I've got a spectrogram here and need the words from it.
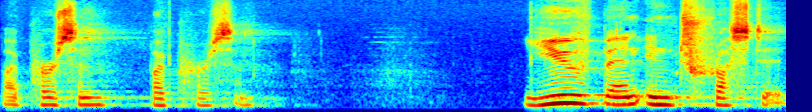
by person by person. You've been entrusted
